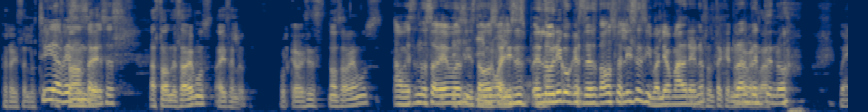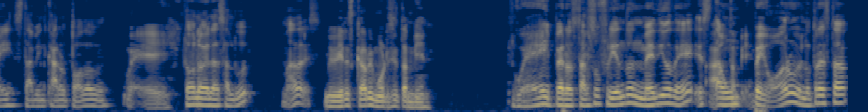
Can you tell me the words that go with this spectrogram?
pero hay salud. Sí, a veces, a veces. Hasta donde sabemos, hay salud. Porque a veces no sabemos. A veces no sabemos si Y estamos hay. felices. Es lo único que estamos felices y valió madre, ¿no? Resulta que no. Realmente no. Güey, está bien caro todo, güey. Güey. Todo lo de la salud. Madres. Vivir es caro y morirse también. Güey, pero estar sufriendo en medio de está Ah, aún también. peor, güey. El otro está.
